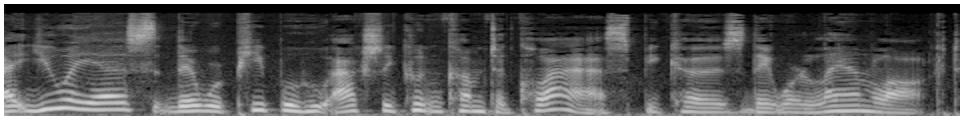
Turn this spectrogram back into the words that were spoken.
At UAS, there were people who actually couldn't come to class because they were landlocked.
